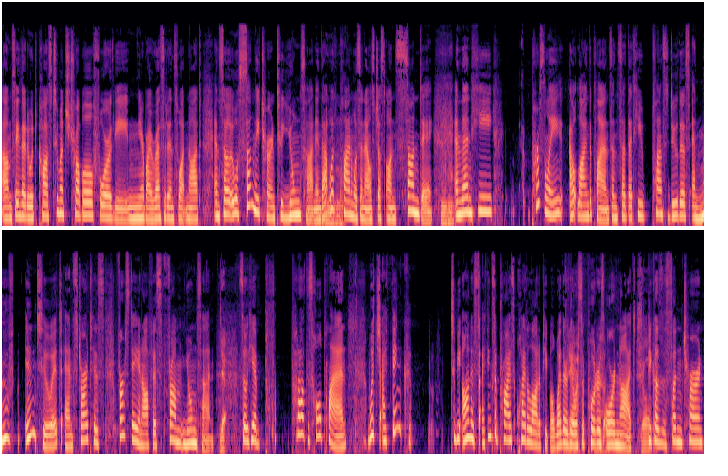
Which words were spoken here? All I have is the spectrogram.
um, saying that it would cause too much trouble for the nearby residents, whatnot. And so it was suddenly turned to Yongsan, and that was mm-hmm. plan was announced just on Sunday. Mm-hmm. And then he personally outlined the plans and said that he plans to do this and move into it and start his first day in office from Yongsan. Yeah. So he had pl- put out this whole plan, which I think. to be honest, I think surprised quite a lot of people, whether they were supporters or not, Sure. because of the sudden turn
